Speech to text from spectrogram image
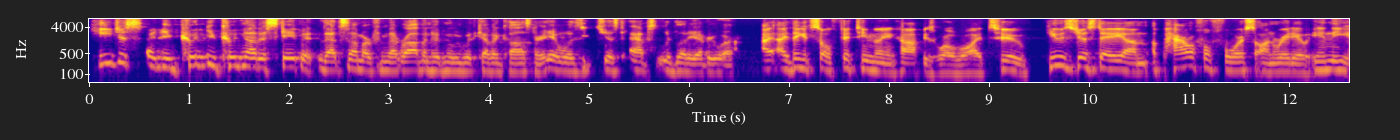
he just and you could you could not escape it that summer from that Robin Hood movie with Kevin Costner. It was just absolutely bloody everywhere. I, I think it sold 15 million copies worldwide too. He was just a um, a powerful force on radio in the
